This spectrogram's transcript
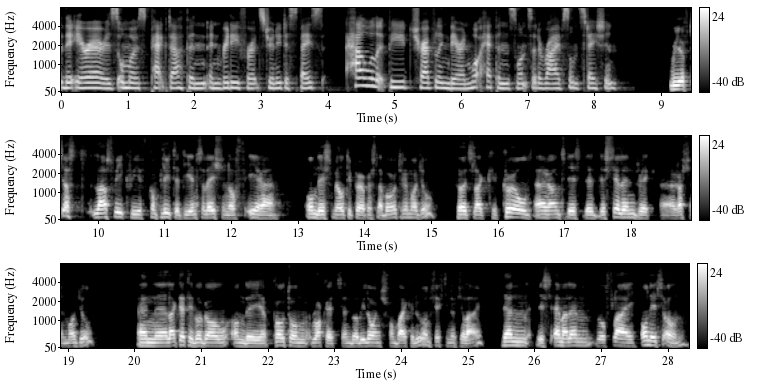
the ERA is almost packed up and, and ready for its journey to space. How will it be traveling there and what happens once it arrives on station? We have just last week we have completed the installation of ERA on this multi-purpose laboratory module. So it's like curled around this the, the cylindric uh, Russian module. And uh, like that, it will go on the Proton rocket and will be launched from Baikonur on 15th of July then this MLM will fly on its own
